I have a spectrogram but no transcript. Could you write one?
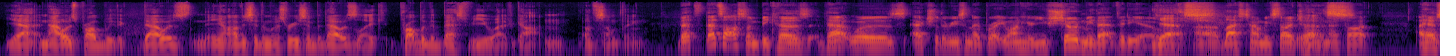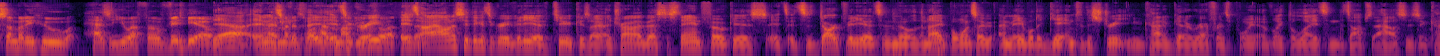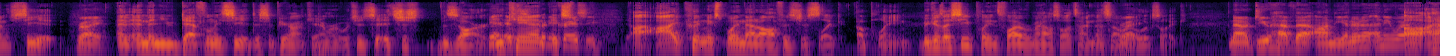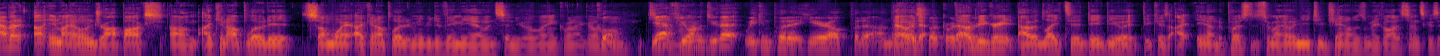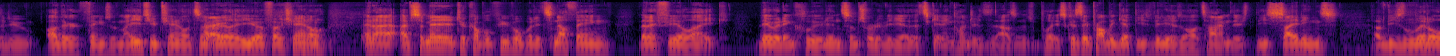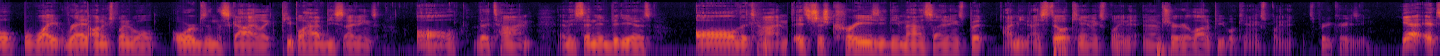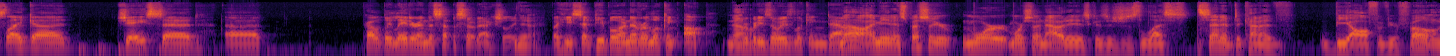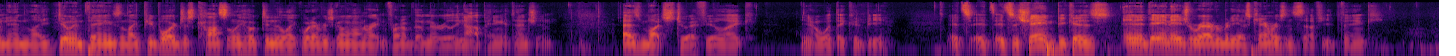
yeah, and that was probably the that was you know obviously the most recent, but that was like probably the best view I've gotten of something. That's that's awesome because that was actually the reason I brought you on here. You showed me that video. Yes. Uh, last time we saw each yes. other, and I thought I have somebody who has a UFO video. Yeah, and it's, I might as well have it's a great. It's I honestly think it's a great video too because I, I, try my best to stay in focus. It's it's a dark video. It's in the middle of the night, but once I, am able to get into the street, you can kind of get a reference point of like the lights and the tops of the houses and kind of see it. Right. And and then you definitely see it disappear on camera, which is it's just bizarre. Yeah, you it's can't pretty ex- crazy. I, I couldn't explain that off as just like a plane because I see planes fly over my house all the time. That's not Right. what it looks like. Now, do you have that on the internet anywhere? Uh, I have it uh, in my own Dropbox. Um, I can upload it somewhere. I can upload it maybe to Vimeo and send you a link when I go cool. home. yeah, if you want to do that, we can put it here. I'll put it on the that would Facebook or whatever. that would be great. I would like to debut it because I you know to post it to my own YouTube channel doesn't make a lot of sense because I do other things with my YouTube channel. It's not Right. really a UFO channel, and I, I've submitted it to a couple of people, but it's nothing that I feel like they would include in some sort of video that's getting hundreds of thousands of plays because they probably get these videos all the time. There's these sightings of these little white, red, unexplainable orbs in the sky. Like people have these sightings all the time, and they send in videos all the time. It's just crazy the amount of sightings, but I mean, I still can't explain it, and I'm sure a lot of people can't explain it. It's pretty crazy. Yeah, it's like uh, Jay said, uh, probably later in this episode, actually. Yeah. But he said people are never looking up. No. Everybody's always looking down. No, I mean, especially more more so nowadays because there's just less incentive to kind of be off of your phone and like doing things, and like people are just constantly hooked into like whatever's going on right in front of them. They're really not paying attention as much to I feel like you know what they could be. It's it's it's a shame because in a day and age where everybody has cameras and stuff, you'd think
